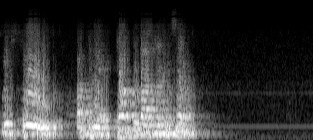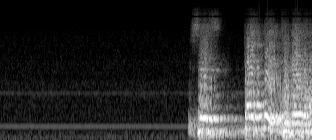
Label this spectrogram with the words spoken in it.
which do appear. Talk verse 27. It says, by faith together,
